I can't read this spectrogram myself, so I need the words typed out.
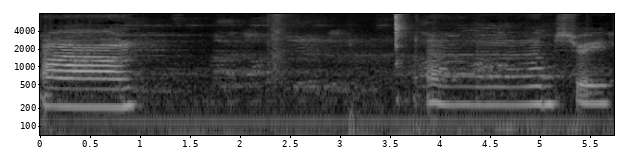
Um, um, straight.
